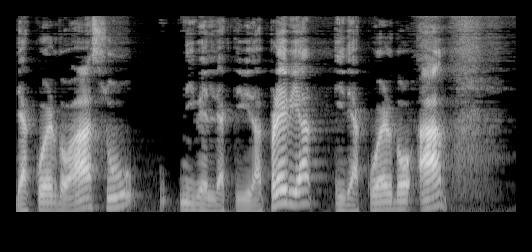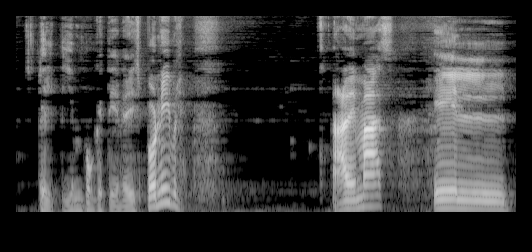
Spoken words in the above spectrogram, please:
de acuerdo a su nivel de actividad previa y de acuerdo a el tiempo que tiene disponible. Además, el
